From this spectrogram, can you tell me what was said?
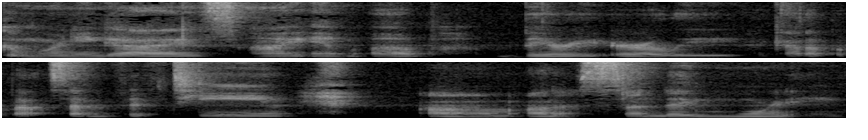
Good morning, guys. I am up very early. I got up about 7.15 um, on a Sunday morning.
